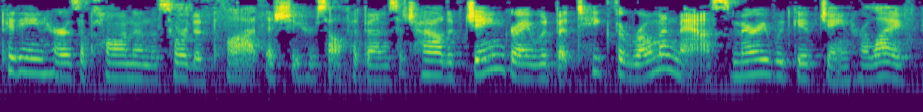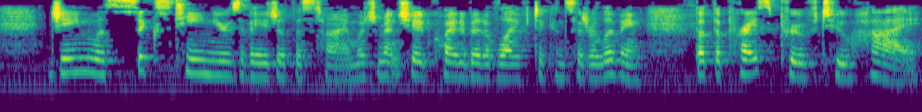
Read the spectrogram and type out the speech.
pitying her as a pawn in the sordid plot, as she herself had been as a child. If Jane Grey would but take the Roman Mass, Mary would give Jane her life. Jane was 16 years of age at this time, which meant she had quite a bit of life to consider living, but the price proved too high.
